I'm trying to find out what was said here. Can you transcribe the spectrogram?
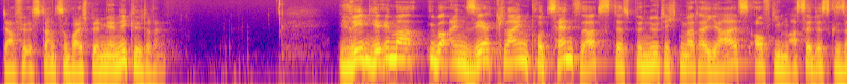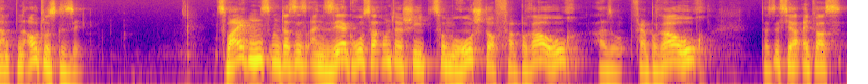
Dafür ist dann zum Beispiel mehr Nickel drin. Wir reden hier immer über einen sehr kleinen Prozentsatz des benötigten Materials auf die Masse des gesamten Autos gesehen. Zweitens, und das ist ein sehr großer Unterschied zum Rohstoffverbrauch, also Verbrauch, das ist ja etwas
